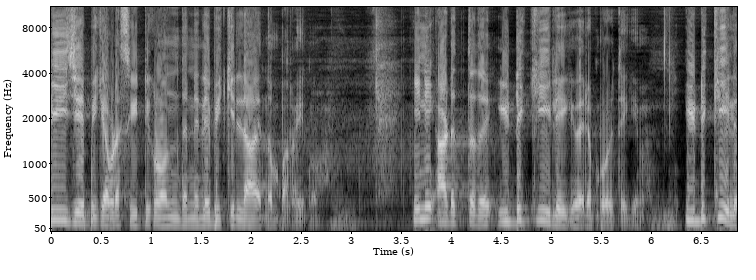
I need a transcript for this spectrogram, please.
ബി ജെ പിക്ക് അവിടെ സീറ്റുകളൊന്നും തന്നെ ലഭിക്കില്ല എന്നും പറയുന്നു. ഇനി അടുത്തത് ഇടുക്കിയിലേക്ക് വരുമ്പോഴത്തേക്കും. ഇടുക്കിയിൽ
